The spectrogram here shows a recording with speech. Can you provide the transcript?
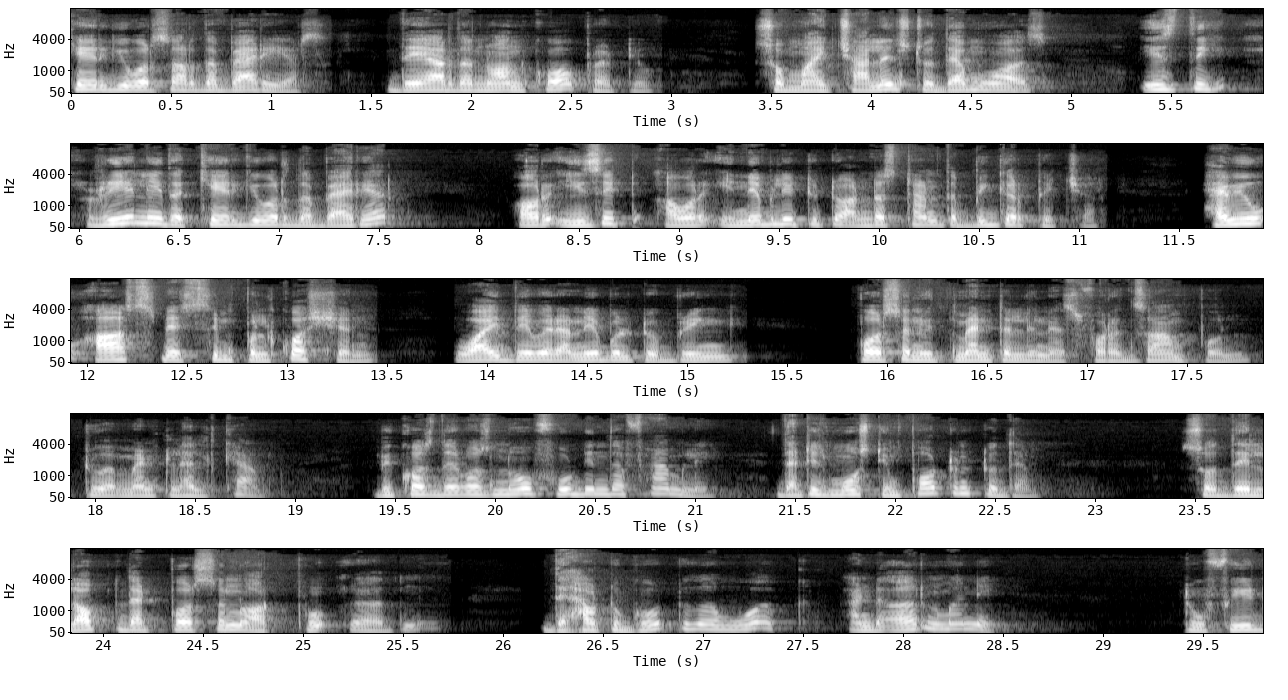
caregivers are the barriers they are the non-cooperative. So my challenge to them was, is the really the caregiver the barrier or is it our inability to understand the bigger picture? Have you asked a simple question why they were unable to bring person with mental illness, for example, to a mental health camp? Because there was no food in the family. That is most important to them. So they locked that person or uh, they have to go to the work and earn money to feed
